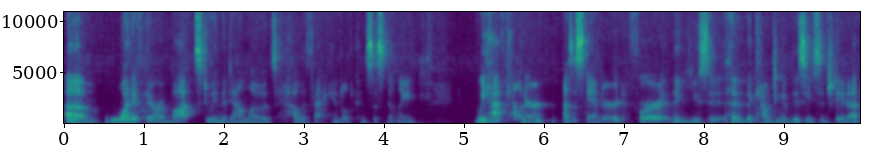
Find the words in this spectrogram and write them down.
Um, what if there are bots doing the downloads? How is that handled consistently? We have Counter as a standard for the usage, the counting of this usage data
